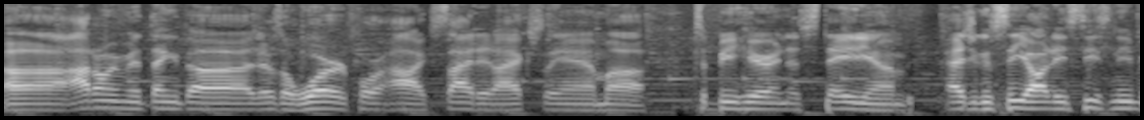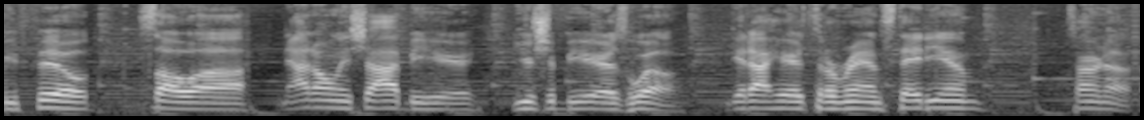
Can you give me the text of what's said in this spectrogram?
Uh, I don't even think uh, there's a word for how excited I actually am uh, to be here in the stadium. As you can see, all these seats need to be filled. So uh, not only should I be here, you should be here as well. Get out here to the Ram Stadium, turn up.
